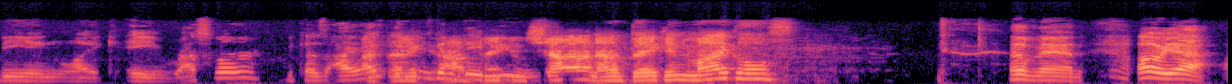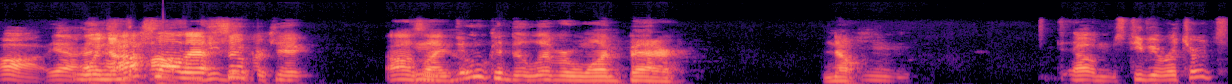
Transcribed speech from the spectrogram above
being like a wrestler because I, I, I think, he's gonna I'm debut. thinking Sean. I'm thinking Michaels. Oh man. Oh yeah. Oh yeah. When And- and I saw pop, that did super kick, I was Mm, like, did- who can deliver one better? No. Mm. Um, Stevie Richards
